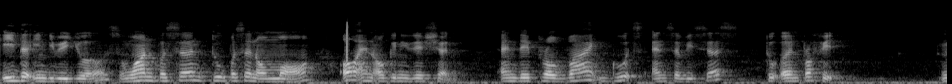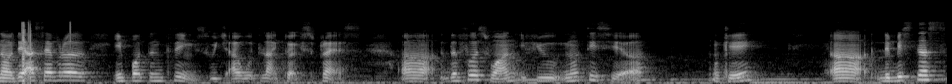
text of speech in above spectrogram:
either individuals one person two person or more or an organization and they provide goods and services to earn profit now there are several important things which i would like to express. Uh, the first one if you notice here okay uh, the business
